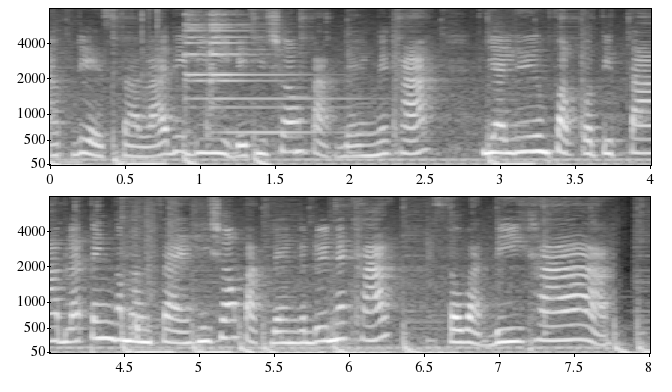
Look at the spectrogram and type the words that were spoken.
อัปเดตสาระดีๆ ได้ที่ช่องปากแดงนะคะ อย่าลืมฝากกดติดตามและเป็นกำลังใจให้ช่องปากแดงกันด้วยนะคะ สวัสดีค่ะ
